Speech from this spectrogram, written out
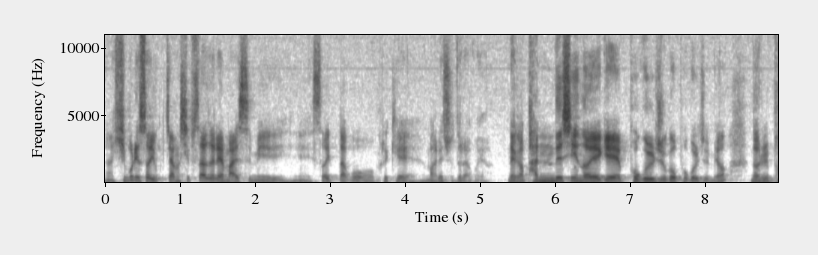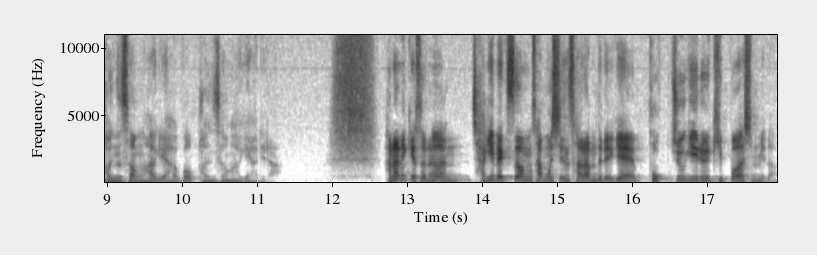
어, 히브리서 6장 14절의 말씀이 써 있다고 그렇게 말해 주더라고요. 내가 반드시 너에게 복을 주고 복을 주며 너를 번성하게 하고 번성하게 하리라. 하나님께서는 자기 백성 삼으신 사람들에게 복 주기를 기뻐하십니다.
